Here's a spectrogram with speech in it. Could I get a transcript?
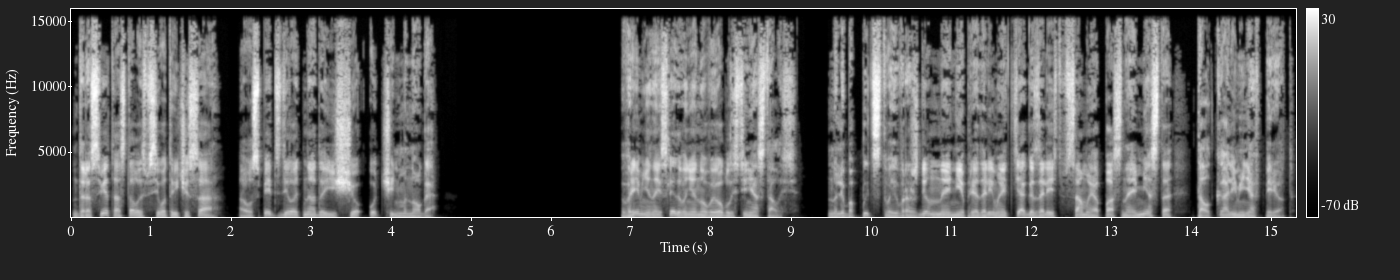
До рассвета осталось всего три часа, а успеть сделать надо еще очень много. Времени на исследование новой области не осталось, но любопытство и врожденная непреодолимая тяга залезть в самое опасное место толкали меня вперед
